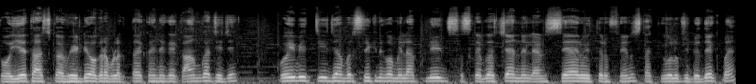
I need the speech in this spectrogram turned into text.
तो ये था आज का वीडियो अगर आपको लगता है कहीं ना कहीं काम का चीज़ें कोई भी चीज़ यहाँ पर सीखने को मिला please subscribe the channel and share with your friends ताकि वो लोग वीडियो देख पाए।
